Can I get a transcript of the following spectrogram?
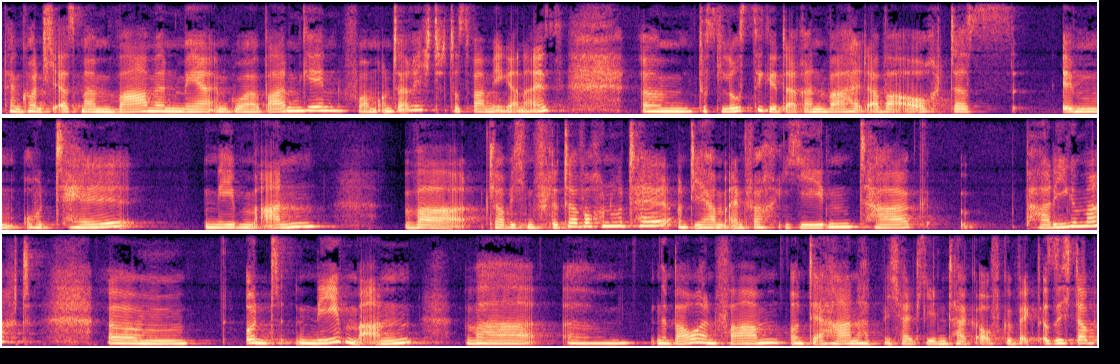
dann konnte ich erstmal im warmen Meer in Goa baden gehen vor dem Unterricht. Das war mega nice. Ähm, das Lustige daran war halt aber auch, dass im Hotel nebenan war, glaube ich, ein Flitterwochenhotel und die haben einfach jeden Tag Party gemacht. Ähm, und nebenan war ähm, eine Bauernfarm und der Hahn hat mich halt jeden Tag aufgeweckt. Also ich glaube,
